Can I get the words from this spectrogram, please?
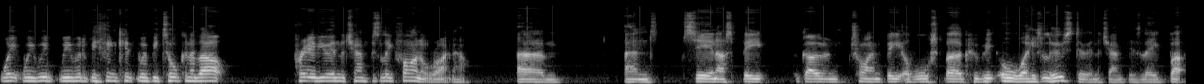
we, we would we would be thinking we'd be talking about previewing the Champions League final right now, um, and seeing us beat go and try and beat a Wolfsburg who we always lose to in the Champions League. But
